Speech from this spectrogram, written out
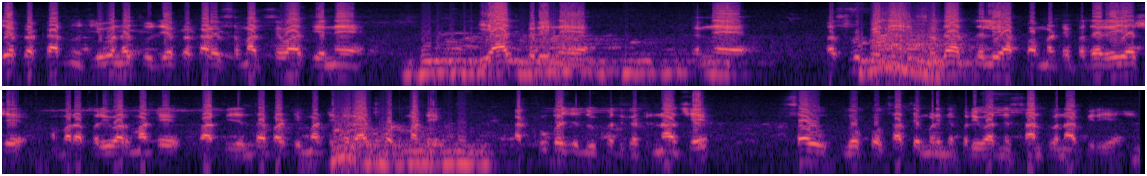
જે પ્રકારનું જીવન હતું, જે પ્રકારે સમાજ સેવાથી એને યાદ કરીને એમને અશ્રુભીની શ્રદ્ધાંજલિ આપવા માટે પધારી રહ્યા છે. અમારા પરિવાર માટે, ભારતીય જનતા પાર્ટી માટે અને રાજકોટ માટે આ ખૂબ જ દુઃખદ ઘટના છે. સૌ લોકો સાથે મળીને પરિવારને સાંત્વના આપી રહ્યા છે.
